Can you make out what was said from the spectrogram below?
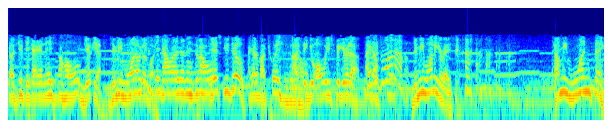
Don't you think I got an ace in the hole? Give, yeah, give me one Don't good you one. think Howard I got an ace in the hole? Yes, you do. I got about two aces in the I hole. think you always figure it out. I Give us don't one of them. Give me one of your aces. Tell me one thing.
